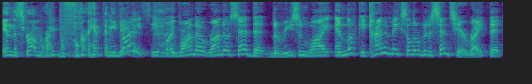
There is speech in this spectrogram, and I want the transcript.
in the scrum right before Anthony Right, Davis. It- like Rondo. Rondo said that the reason why, and look, it kind of makes a little bit of sense here, right? That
